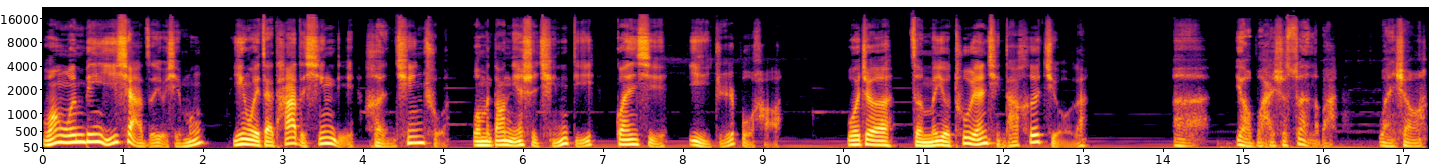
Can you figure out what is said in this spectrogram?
王文斌一下子有些懵，因为在他的心里很清楚，我们当年是情敌，关系一直不好。我这怎么又突然请他喝酒了？啊，要不还是算了吧。晚上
